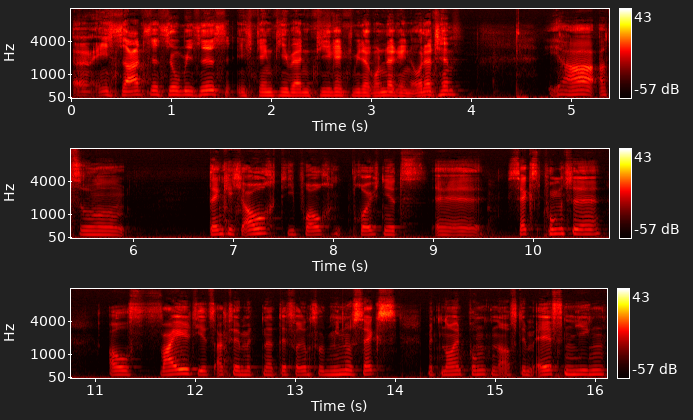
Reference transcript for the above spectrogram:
Äh, ich sag's jetzt so, wie es ist. Ich denke, die werden direkt wieder runtergehen, oder Tim? Ja, also denke ich auch. Die brauchen, bräuchten jetzt äh, sechs Punkte auf Weil, die jetzt aktuell mit einer Differenz von minus 6 mit 9 Punkten auf dem 11. liegen.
